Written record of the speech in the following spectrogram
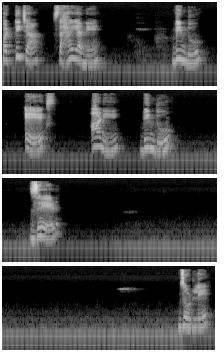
पट्टीच्या सहाय्याने बिंदू एक्स आणि बिंदू झेड. जोडले.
